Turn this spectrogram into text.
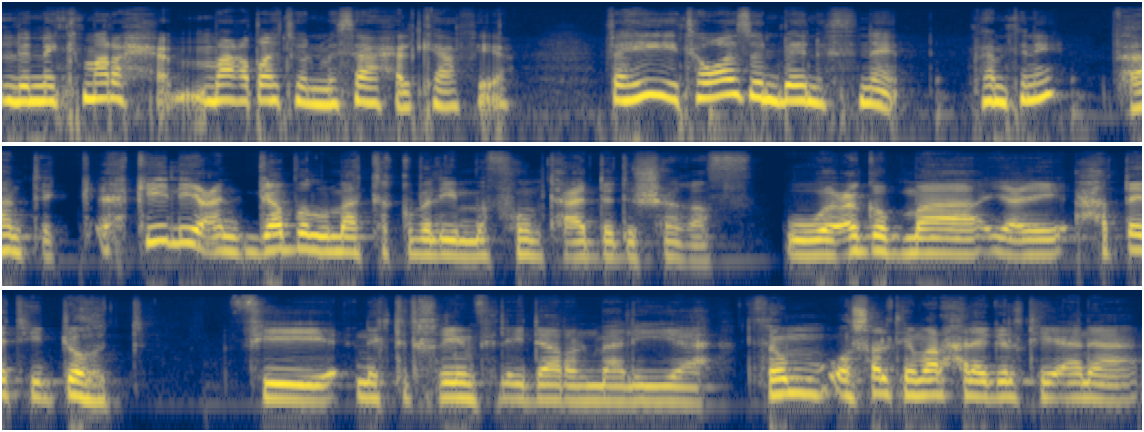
لأنك ما راح ما أعطيته المساحة الكافية فهي توازن بين الاثنين فهمتني؟ فهمتك. احكي لي عن قبل ما تقبلين مفهوم تعدد الشغف وعقب ما يعني حطيتي جهد في إنك تدخلين في الإدارة المالية ثم وصلتي مرحلة قلتي أنا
